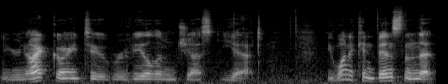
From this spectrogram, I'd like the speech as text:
you're not going to reveal them just yet. You want to convince them that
